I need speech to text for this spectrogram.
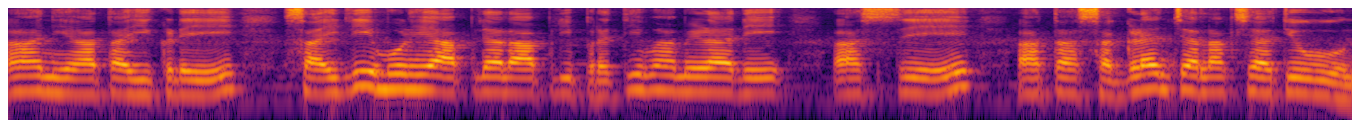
आणि आता इकडे सायलीमुळे आपल्याला आपली प्रतिमा मिळाली असे आता सगळ्यांच्या लक्षात येऊन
